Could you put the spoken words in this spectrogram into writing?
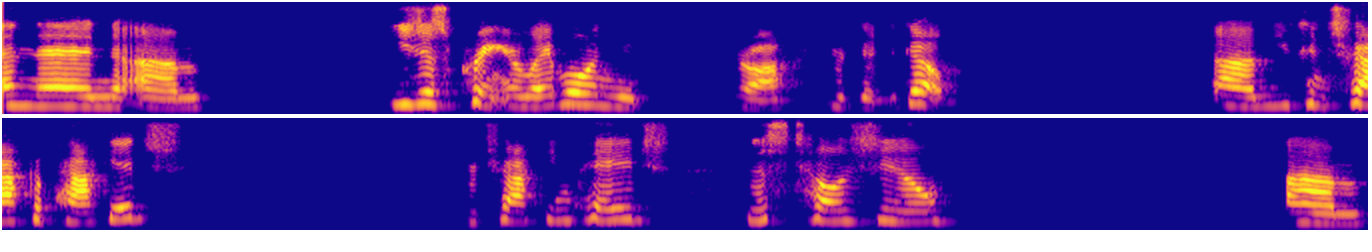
And then um, you just print your label and you, you're off, you're good to go. Um, you can track a package, your tracking page. This tells you um,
